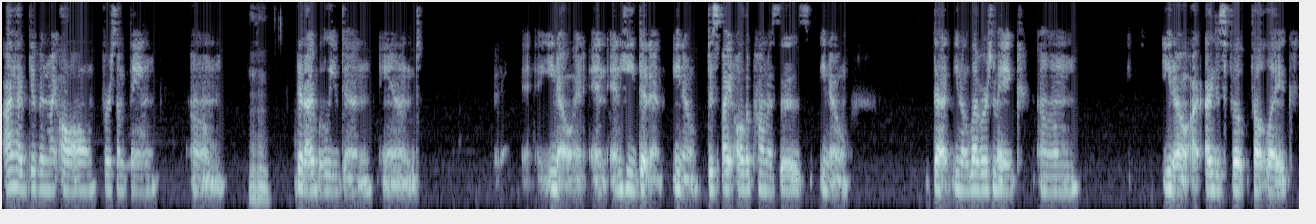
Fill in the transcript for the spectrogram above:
I had given my all for something um, hmm that I believed in and you know and, and and he didn't you know despite all the promises you know that you know lovers make um you know I, I just felt felt like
